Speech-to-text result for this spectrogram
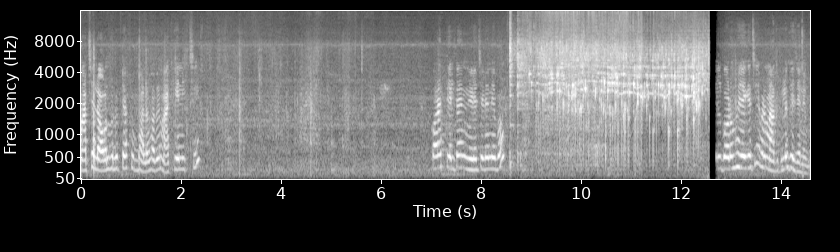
মাছে লবণ হলুদটা খুব ভালোভাবে মাখিয়ে নিচ্ছি। কড়ার তেলটা নেড়ে চেড়ে নেব। তেল গরম হয়ে গেছে, এবার মাছগুলো ভেজে নেব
